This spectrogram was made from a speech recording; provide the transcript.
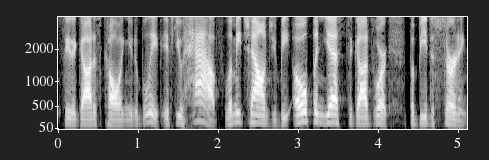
See that God is calling you to believe. If you have, let me challenge you be open, yes, to God's work, but be discerning.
